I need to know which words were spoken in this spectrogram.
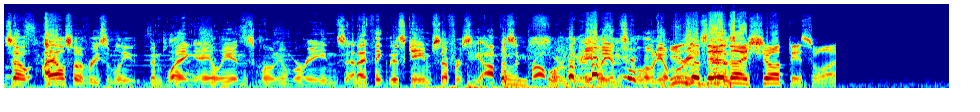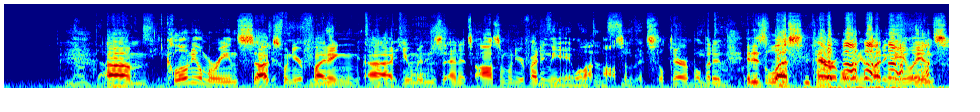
So I also have recently been playing Aliens: Colonial Marines, and I think this game suffers the opposite Oh, problem poor that. Aliens: Colonial He's Marines the dead does. I shot this one. Um. Colonial Marines sucks when you're fighting uh, humans, and it's awesome when you're fighting the well, not awesome. It's still terrible, but it, it is less terrible when you're fighting aliens.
